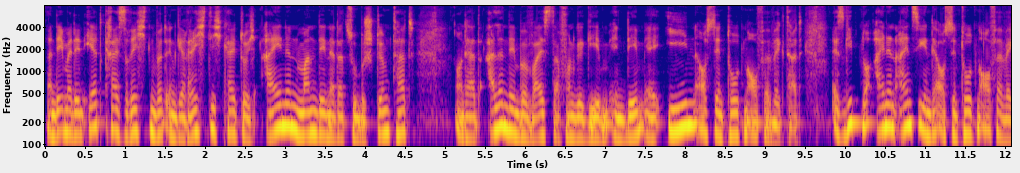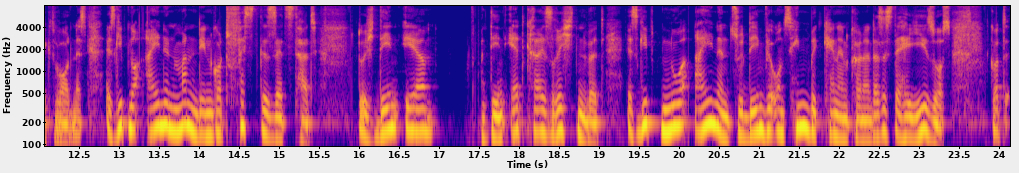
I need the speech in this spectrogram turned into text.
an dem er den Erdkreis richten wird in Gerechtigkeit durch einen Mann, den er dazu bestimmt hat. Und er hat allen den Beweis davon gegeben, indem er ihn aus den Toten auferweckt hat. Es gibt nur einen einzigen, der aus den Toten auferweckt worden ist. Es gibt nur einen Mann, den Gott festgesetzt hat durch den er den Erdkreis richten wird. Es gibt nur einen, zu dem wir uns hinbekennen können. Das ist der Herr Jesus. Gott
